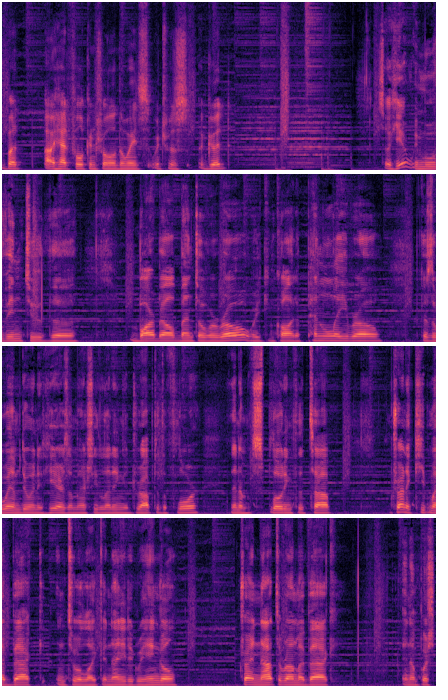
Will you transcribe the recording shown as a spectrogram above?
But I had full control of the weights, which was good. So here we move into the barbell bent over row or you can call it a Pendlay row because the way I'm doing it here is I'm actually letting it drop to the floor then I'm exploding to the top. I'm trying to keep my back into a, like a 90 degree angle. I'm trying not to round my back and I'm pushing.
